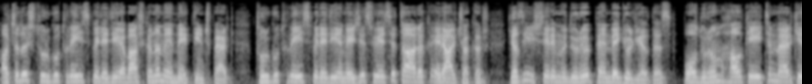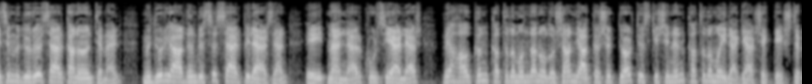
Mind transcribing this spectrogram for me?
Açılış Turgut Reis Belediye Başkanı Mehmet Dinçberk, Turgut Reis Belediye Meclis Üyesi Tarık Eray Çakır, Yazı İşleri Müdürü Pembe Gül Yıldız, Bodrum Halk Eğitim Merkezi Müdürü Serkan Öntemel, Müdür Yardımcısı Serpil Erzen, eğitmenler, kursiyerler ve halkın katılımından oluşan yaklaşık 400 kişinin katılımıyla gerçekleşti.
